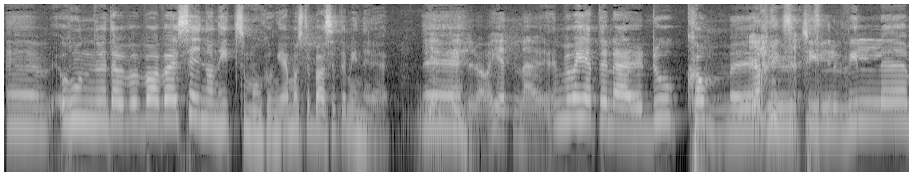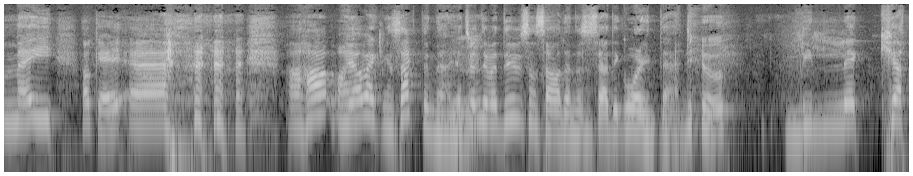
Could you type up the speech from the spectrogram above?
Eh, hon, vänta, vad, vad, vad, säg någon hit som hon sjunger. Jag måste bara sätta mig in i det. Hjälp till nu då. Vad heter den där? Men vad heter den där? Då kommer Ja, du exakt. till ville mig. Okej. eh, Jaha, har jag verkligen sagt den där? Jag tror att det var du som sa den och så sa jag det går inte. Jo. Lille katt,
